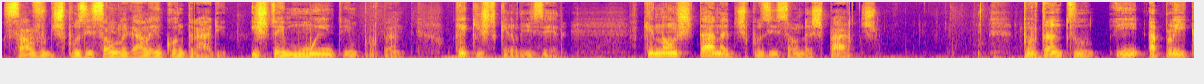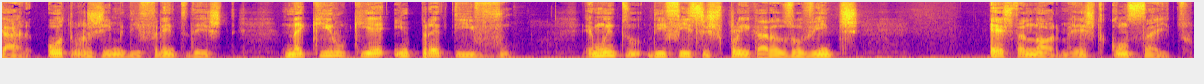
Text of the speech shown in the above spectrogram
salvo disposição legal em contrário. Isto é muito importante. O que é que isto quer dizer? Que não está na disposição das partes, portanto, em aplicar outro regime diferente deste, naquilo que é imperativo. É muito difícil explicar aos ouvintes esta norma, este conceito,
